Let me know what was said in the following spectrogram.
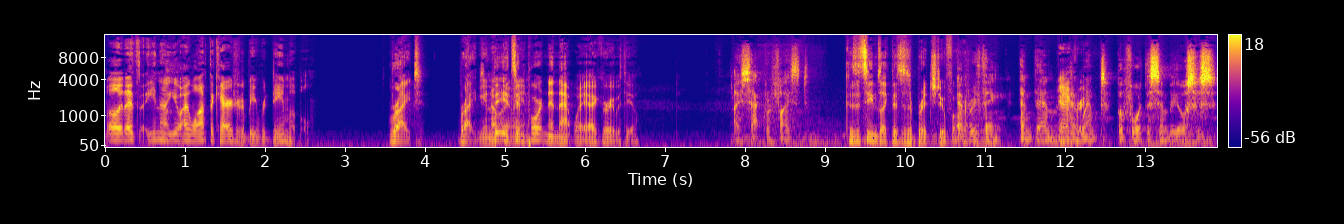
Well, it's you know, you I want the character to be redeemable. right. Right. You know what I it's mean? important in that way. I agree with you. I sacrificed Because it seems like this is a bridge too far. everything, and then Yeah, I I, agree. went before the symbiosis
